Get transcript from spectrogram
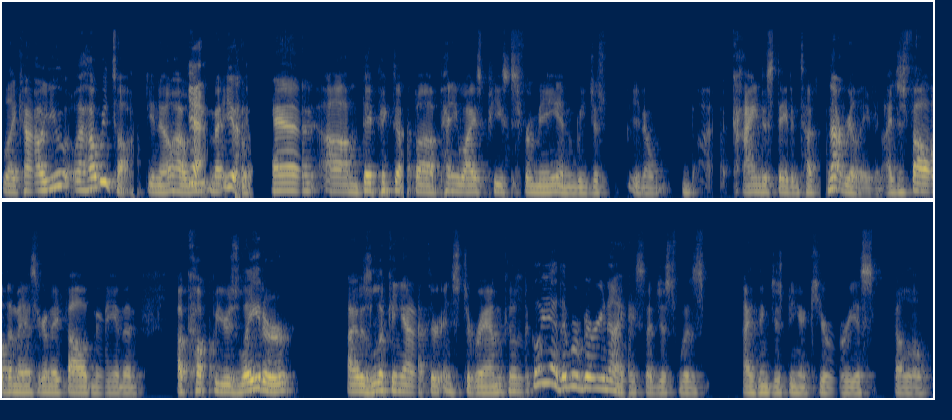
like how you how we talked, you know, how Yeah. we met you. And um, they picked up a Pennywise piece from me, and we just, you know, kind of stayed in touch. Not really, even. I just followed them on Instagram. They followed me, and then a couple years later, I was looking at their Instagram because I was like, oh yeah, they were very nice. I just was, I think, just being a curious fellow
